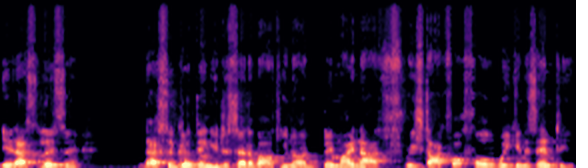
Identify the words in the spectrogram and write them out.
yeah, that's listen. That's a good thing you just said about you know they might not restock for a full week and it's empty.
